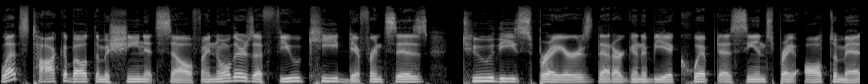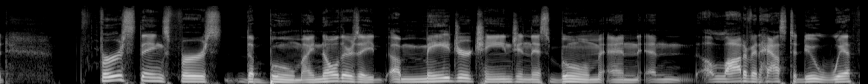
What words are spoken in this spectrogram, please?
Let's talk about the machine itself. I know there's a few key differences to these sprayers that are going to be equipped as and Spray Ultimate first things first the boom i know there's a, a major change in this boom and and a lot of it has to do with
